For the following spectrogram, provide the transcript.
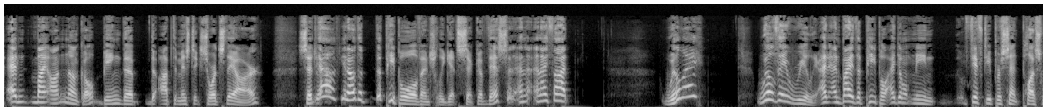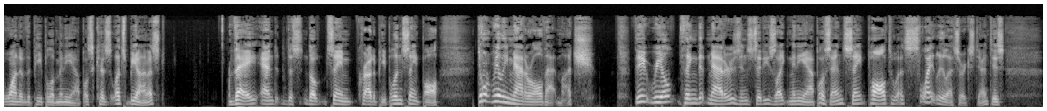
And my aunt and uncle, being the, the optimistic sorts they are, said, yeah, you know, the, the people will eventually get sick of this. And, and, and I thought, Will they? Will they really? And, and by the people, I don't mean 50% plus one of the people of Minneapolis, because let's be honest, they and the, the same crowd of people in St. Paul don't really matter all that much. The real thing that matters in cities like Minneapolis and St. Paul to a slightly lesser extent is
